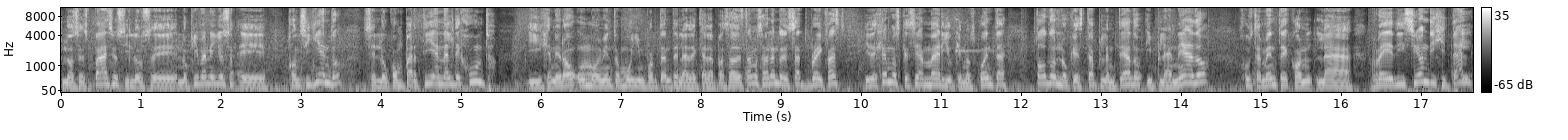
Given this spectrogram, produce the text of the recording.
los espacios y los, eh, lo que iban ellos eh, consiguiendo se lo compartían al de junto y generó un movimiento muy importante en la década pasada. Estamos hablando de Sat Breakfast y dejemos que sea Mario que nos cuenta todo lo que está planteado y planeado justamente con la reedición digital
